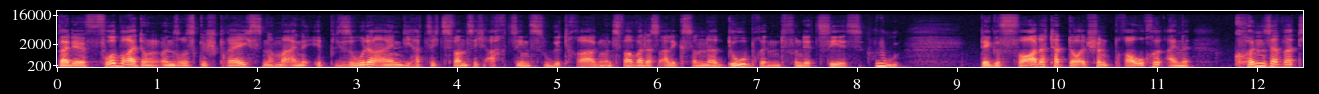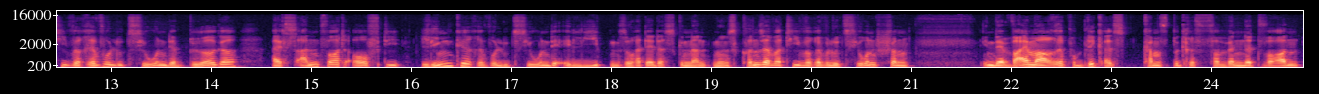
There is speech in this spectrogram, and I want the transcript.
bei der Vorbereitung unseres Gesprächs nochmal eine Episode ein, die hat sich 2018 zugetragen. Und zwar war das Alexander Dobrindt von der CSU der gefordert hat, Deutschland brauche eine konservative Revolution der Bürger als Antwort auf die linke Revolution der Eliten. So hat er das genannt. Nun ist konservative Revolution schon in der Weimarer Republik als Kampfbegriff verwendet worden,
